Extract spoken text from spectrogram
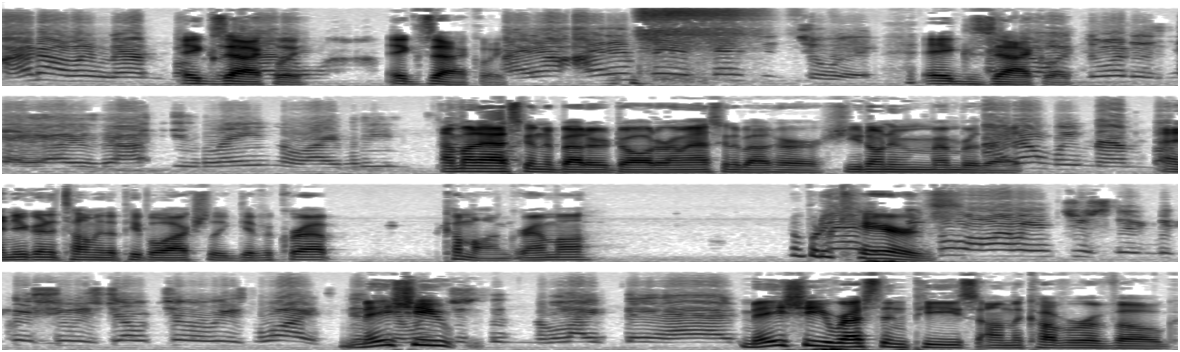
I don't remember. Exactly. I, Exactly. I, don't, I didn't pay attention to it. Exactly. I know her daughter's name is uh, Elaine or Eileen. I'm not asking about her daughter. I'm asking about her. You don't even remember that. I don't remember. And you're going to tell me that people actually give a crap? Come on, Grandma. Nobody Man, cares. People are interested because she was Joe Torre's wife. May she- in the life they had. May she rest in peace on the cover of Vogue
